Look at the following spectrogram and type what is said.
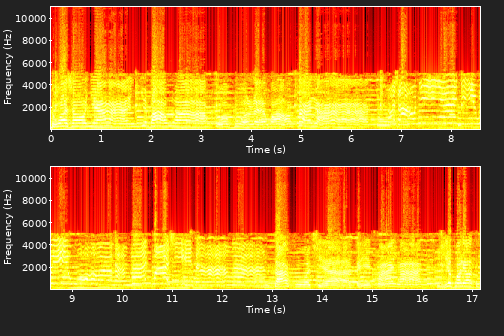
多少年你把我苦苦来往盼呀？多少年你为我暗暗把心担？咱夫妻得团圆，已过了多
